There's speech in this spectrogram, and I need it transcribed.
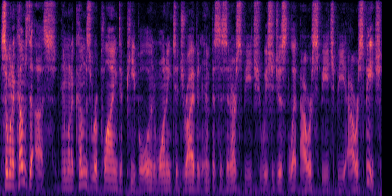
So, when it comes to us, and when it comes to replying to people and wanting to drive an emphasis in our speech, we should just let our speech be our speech.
